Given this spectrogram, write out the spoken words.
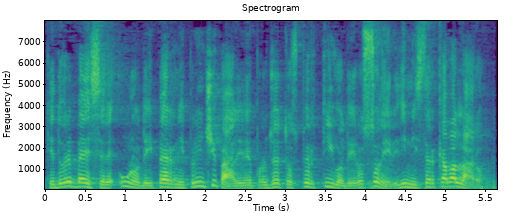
che dovrebbe essere uno dei perni principali nel progetto sportivo dei rossoneri di mister Cavallaro.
